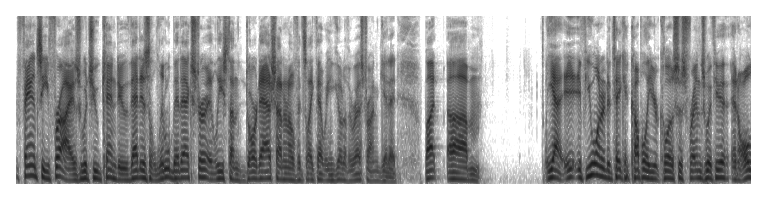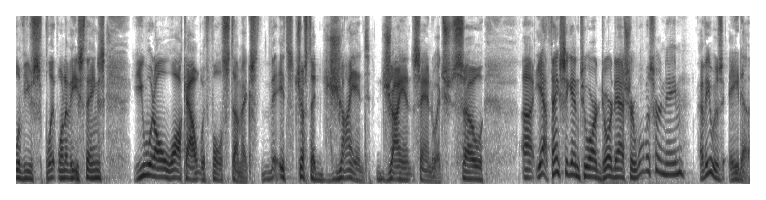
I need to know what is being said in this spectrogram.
fancy fries, which you can do, that is a little bit extra, at least on DoorDash. I don't know if it's like that when you go to the restaurant and get it, but um, yeah, if you wanted to take a couple of your closest friends with you and all of you split one of these things, you would all walk out with full stomachs. It's just a giant, giant sandwich. So, uh, yeah, thanks again to our DoorDasher. What was her name? I think it was Ada.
